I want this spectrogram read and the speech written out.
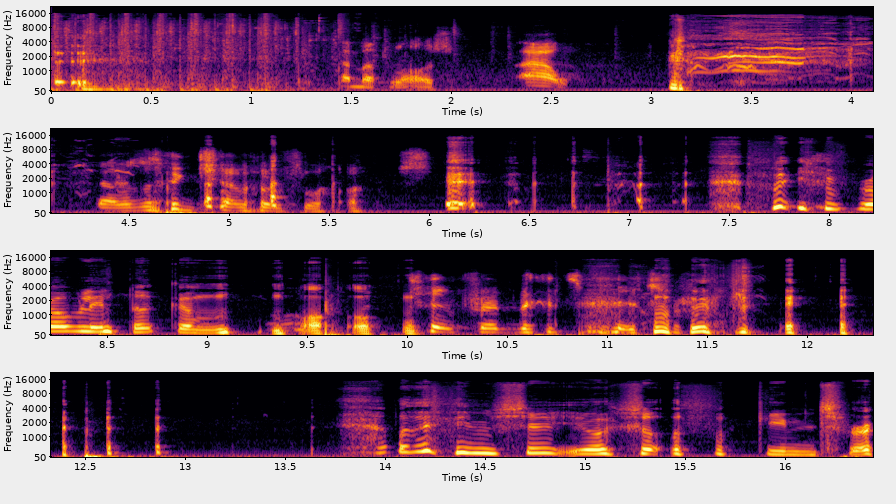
Camouflage. Ow! that was a camouflage. But you're probably like a mole. Pregnant bitch. I didn't even shoot you, I shot the fucking tree.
